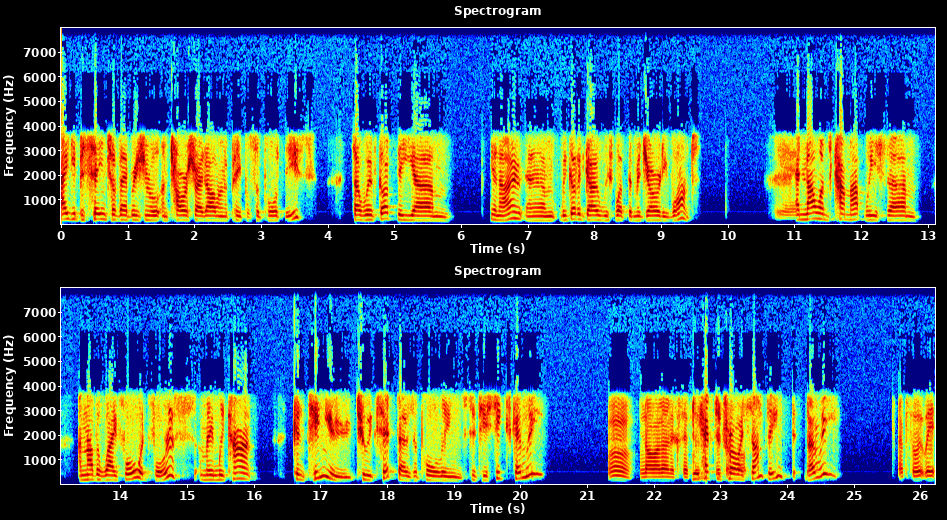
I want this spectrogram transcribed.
eighty percent of Aboriginal and Torres Strait Islander people support this. So we've got the, um, you know, um, we've got to go with what the majority want, and no one's come up with um, another way forward for us. I mean, we can't continue to accept those appalling statistics, can we? Mm, no, I don't accept We it. have to try something, don't we? Absolutely.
